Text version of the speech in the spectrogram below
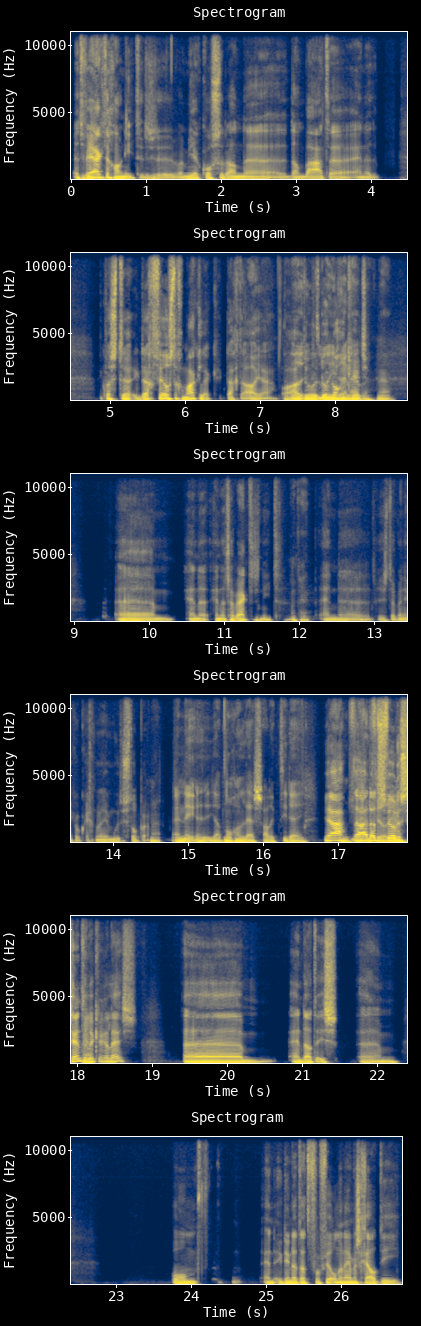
het werkte gewoon niet. Dus eh, meer kosten dan, eh, dan baten. En het, ik, was te, ik dacht veel te gemakkelijk. Ik dacht, oh ja, oh, wil- doe, doe nog een keertje. hebben. Ehm, en, eh, en dat werkte het niet. Ja, oké. En eh, dus daar ben ik ook echt mee moeten stoppen. Ja. En eh, je had nog een les, had ik het idee. Ja, nou, dat is veel recentelijkere les. Ehm, en dat is ehm, om. En ik denk dat dat voor veel ondernemers geldt die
